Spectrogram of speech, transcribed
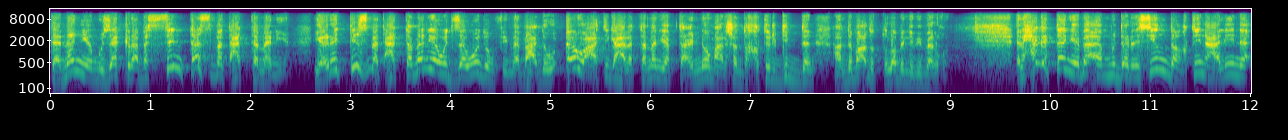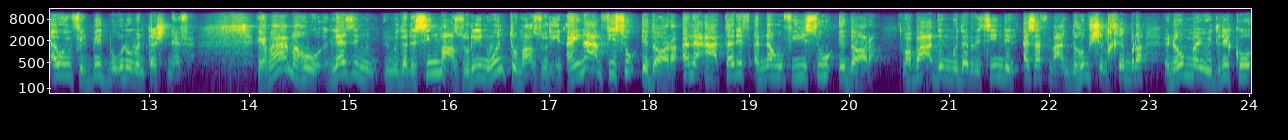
8 مذاكرة بس انت اثبت على الثمانية يا ريت تثبت على الثمانية وتزودهم فيما بعد واوعى تيجي على الثمانية بتاع النوم علشان ده خطير جدا عند بعض الطلاب اللي بيبالغوا. الحاجة الثانية بقى مدرسين ضاغطين علينا قوي في البيت بيقولوا ما انتش نافع. يا جماعة ما هو لازم المدرسين معذورين وأنتم معذورين. أي نعم في سوء إدارة. أنا أعترف أنه في سوء إدارة. وبعض المدرسين للأسف ما عندهمش الخبرة إن هم يدركوا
